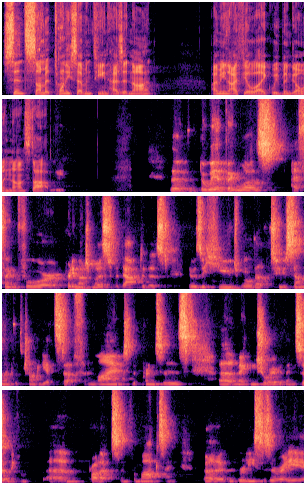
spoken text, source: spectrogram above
since Summit 2017, has it not? I mean, I feel like we've been going nonstop. The the weird thing was, I think for pretty much most of Adaptavist, there was a huge build up to Summit with trying to get stuff in line to the printers, uh, making sure everything, certainly from um, products and from marketing, uh, releases already,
